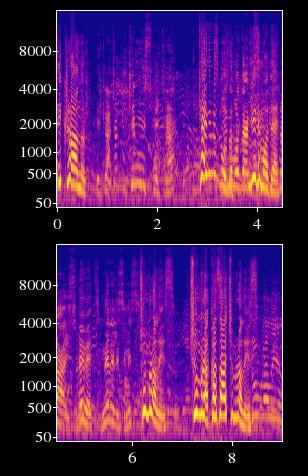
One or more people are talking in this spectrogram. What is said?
İkra Nur. İkra. Çok Kimin ismi İkra? Kendimiz bulduk. Yeni model. Yeni ismi, model. İkra ismi. Evet. Nerelisiniz? Çumralıyız. Çumra, kaza Çumralıyız. Çumralıyız.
